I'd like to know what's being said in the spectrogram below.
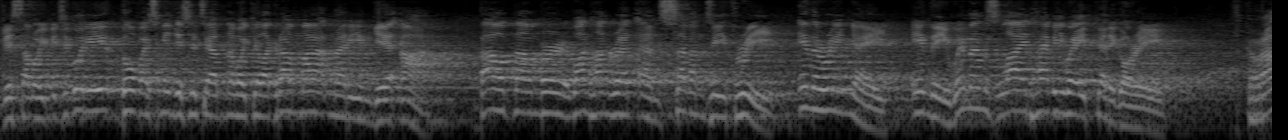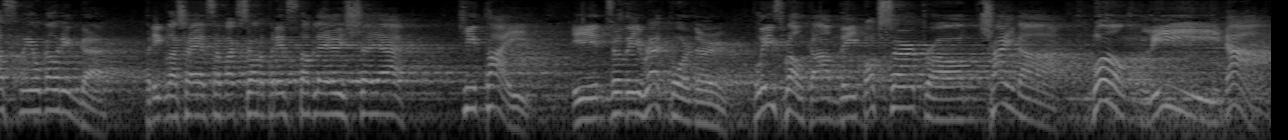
в весовой категории до 81 килограмма на ринге А. Bout number 173 in the ring A in the women's light heavyweight category. В красный угол ринга приглашается боксер, представляющая Китай. Into the red corner, please welcome the boxer from China, Wong Li Na.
